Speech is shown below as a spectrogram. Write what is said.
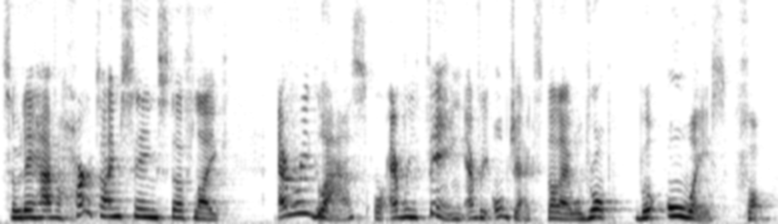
So they have a hard time saying stuff like, every glass or everything, every object that I will drop will always fall.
